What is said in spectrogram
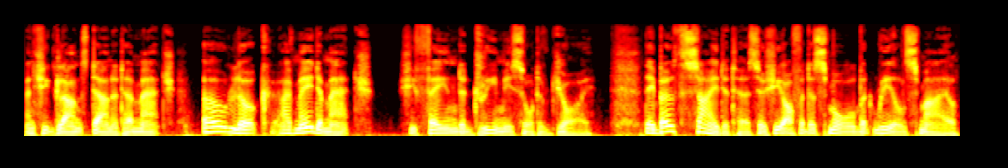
and she glanced down at her match. Oh, look, I've made a match. She feigned a dreamy sort of joy. They both sighed at her, so she offered a small but real smile.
